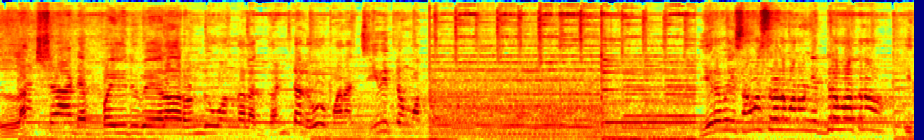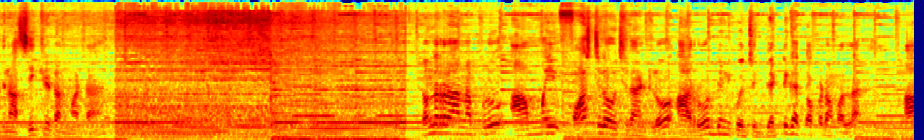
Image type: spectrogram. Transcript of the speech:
లక్ష డెబ్బై ఐదు వేల రెండు వందల గంటలు మన జీవితం మొత్తం ఇరవై సంవత్సరాలు మనం నిద్రపోతున్నాం. ఇది నా సీక్రెట్ అన్నమాట. తొందరగా అన్నప్పుడు ఆ అమ్మాయి ఫాస్ట్గా వచ్చే దాంట్లో ఆ రోడ్డుని కొంచెం గట్టిగా తొక్కడం వల్ల ఆ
